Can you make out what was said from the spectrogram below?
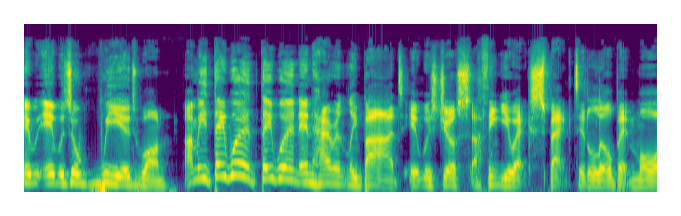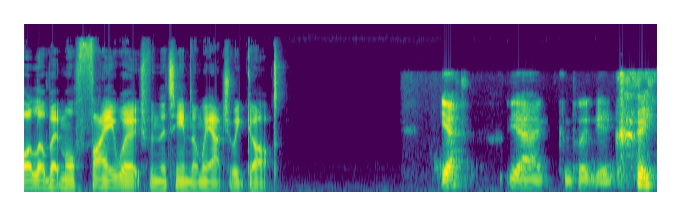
It it was a weird one. I mean, they weren't they weren't inherently bad. It was just I think you expected a little bit more, a little bit more fireworks from the team than we actually got. Yeah, yeah, I completely agree.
